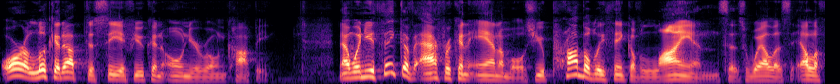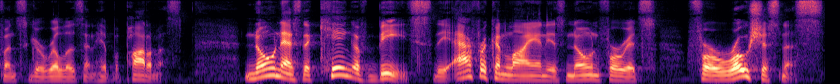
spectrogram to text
or look it up to see if you can own your own copy. Now, when you think of African animals, you probably think of lions as well as elephants, gorillas, and hippopotamus. Known as the king of beasts, the African lion is known for its ferociousness.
